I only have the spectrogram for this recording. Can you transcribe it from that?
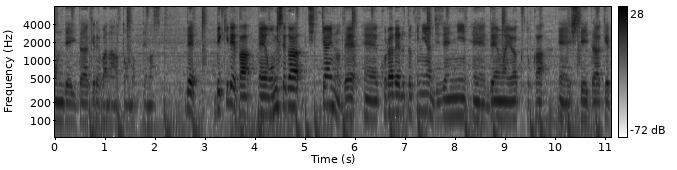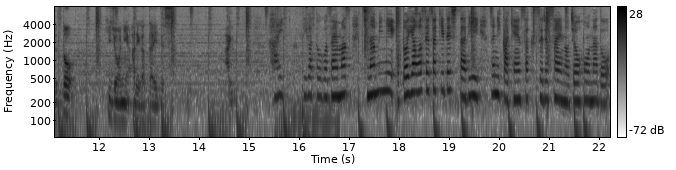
運んでいただければなと思っています。でできれば、えー、お店がちっちゃいので、えー、来られる時には事前に、えー、電話予約とか、えしていただけると非常にありがたいです。はい、はい、ありがとうございます。ちなみにお問い合わせ先でしたり、何か検索する際の情報など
